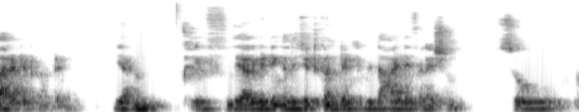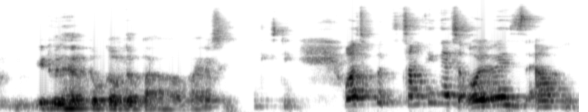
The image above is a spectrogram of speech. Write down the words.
pirated content yeah Hmm. if they are getting a legit content with a high definition so it will help to curb the uh, piracy Interesting. Also, something that's always um,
